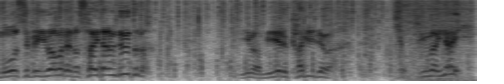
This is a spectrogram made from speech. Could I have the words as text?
もうすぐ岩までの最短ルートだ今見える限りでは巨人はいない。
